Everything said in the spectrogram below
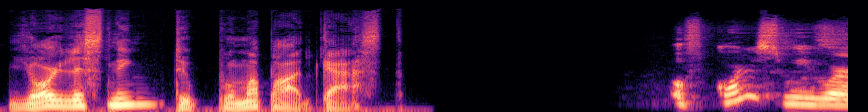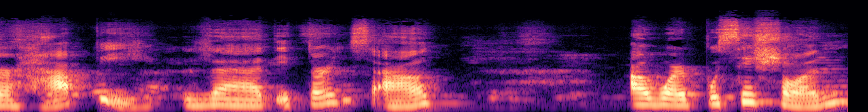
You're listening to Puma Podcast. Of course, we were happy that it turns out our position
